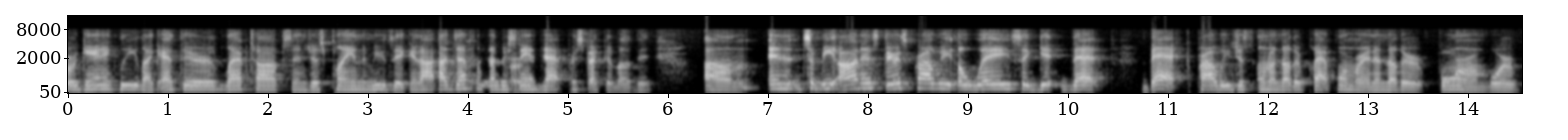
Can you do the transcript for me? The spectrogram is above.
organically like at their laptops and just playing the music. And I, I definitely understand that perspective of it. Um, and to be honest, there's probably a way to get that back, probably just on another platform or in another forum or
